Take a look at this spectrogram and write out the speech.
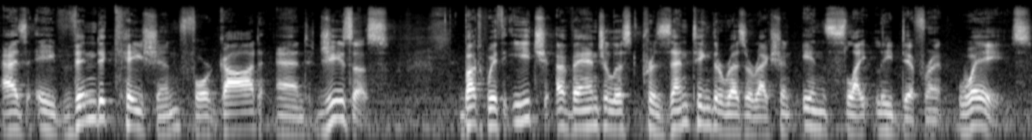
as a vindication for God and Jesus, but with each evangelist presenting the resurrection in slightly different ways.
